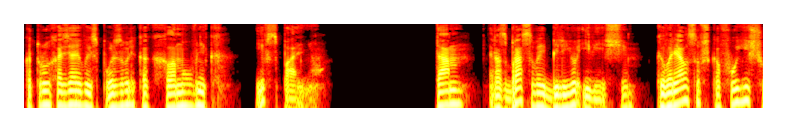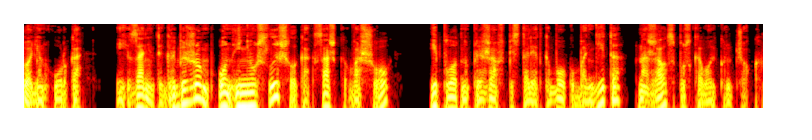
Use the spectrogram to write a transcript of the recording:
которую хозяева использовали как хламовник, и в спальню. Там, разбрасывая белье и вещи, ковырялся в шкафу еще один урка — и, занятый грабежом, он и не услышал, как Сашка вошел и, плотно прижав пистолет к боку бандита, нажал спусковой крючок.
